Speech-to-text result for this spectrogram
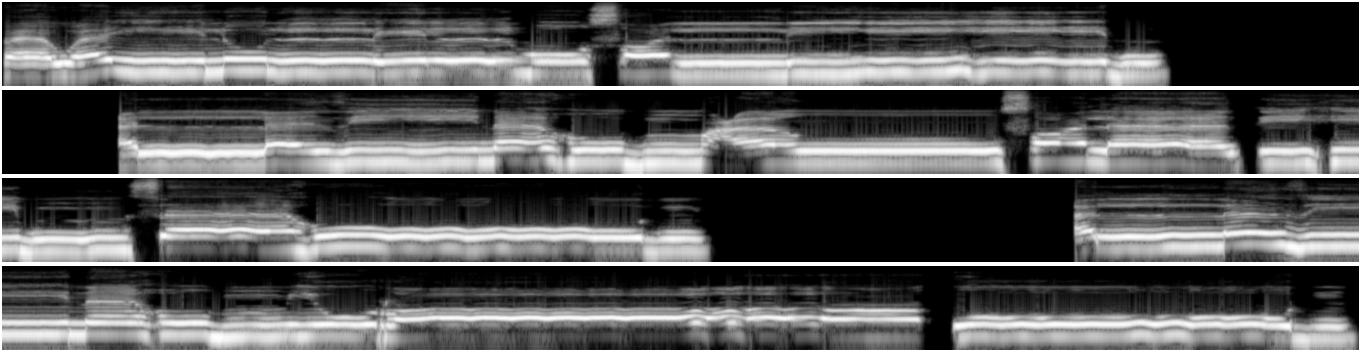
فويل للمصلين الذين هم عن صلاتهم ساهون. الذين هم يراءون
